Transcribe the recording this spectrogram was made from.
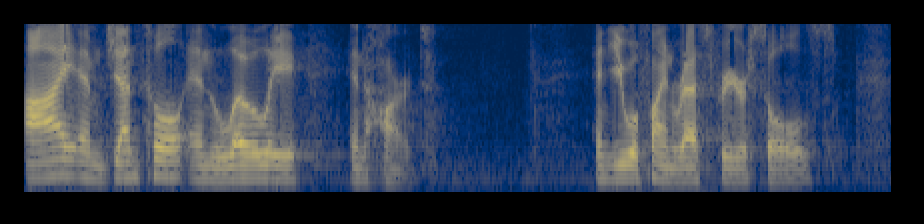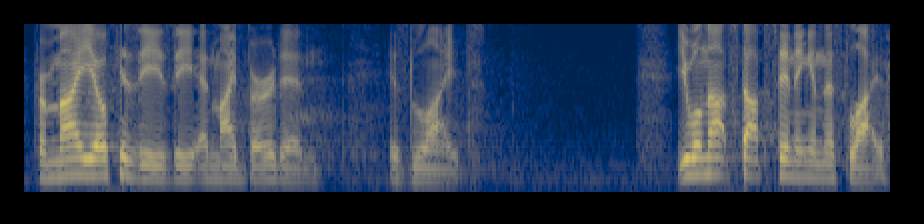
I am gentle and lowly in heart, and you will find rest for your souls. For my yoke is easy and my burden is light. You will not stop sinning in this life.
